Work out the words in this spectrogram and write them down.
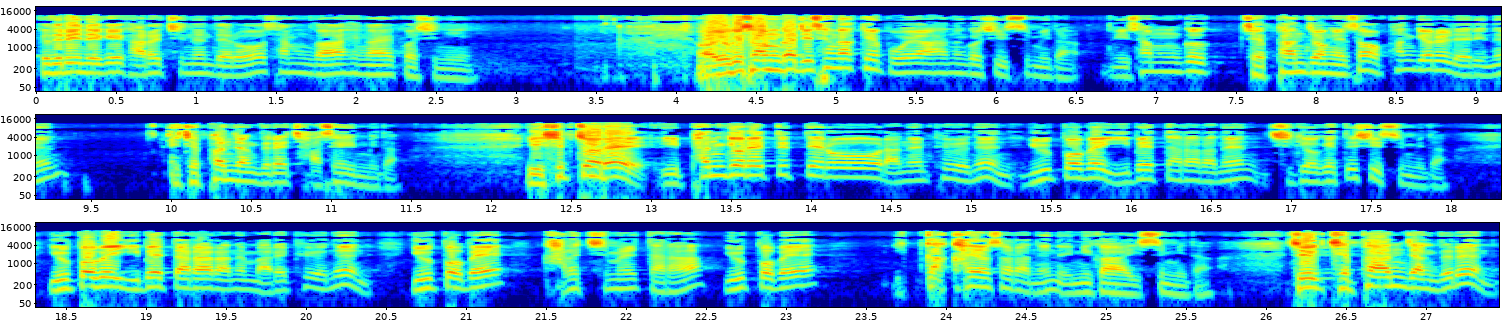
그들이 내게 가르치는 대로 삼가 행할 것이니 어, 여기서 한 가지 생각해 보아야 하는 것이 있습니다. 이 삼급 재판정에서 판결을 내리는 재판장들의 자세입니다. 이 10절에 이 판결의 뜻대로라는 표현은 율법의 입에 따라라는 직역의 뜻이 있습니다. 율법의 입에 따라라는 말의 표현은 율법의 가르침을 따라 율법에 입각하여서라는 의미가 있습니다. 즉 재판장들은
